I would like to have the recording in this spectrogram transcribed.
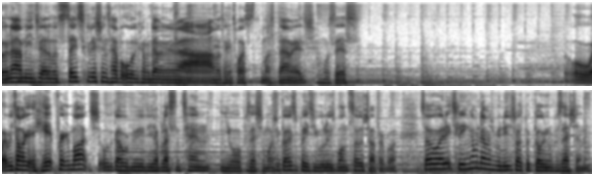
You are now immune to elemental status conditions, have all incoming damage. Ah, I'm not taking twice as much damage. What's this? Oh, every time I get hit, pretty much, all the gold removed, you have less than 10 in your possession. Once your gold is depleted, you will lose one soul shard for everyone. So, uh, literally, incoming damage will be neutralized by gold in possession.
